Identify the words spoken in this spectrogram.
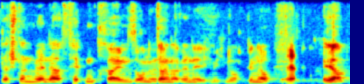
da standen wir in einer fetten prallen Sonne. Daran erinnere ich mich noch, genau. Ja. ja.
